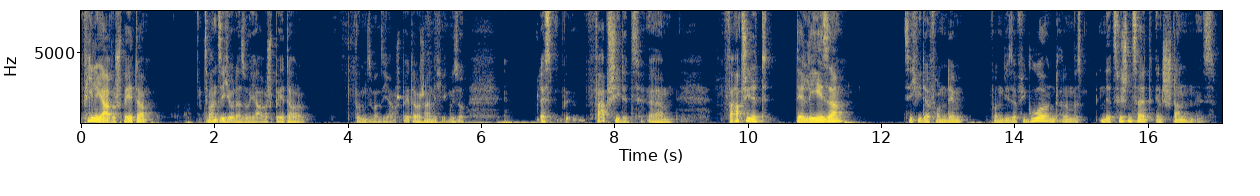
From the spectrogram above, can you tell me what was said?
viele Jahre später, 20 oder so Jahre später, 25 Jahre später wahrscheinlich, irgendwie so, lässt, verabschiedet ähm, verabschiedet der Leser sich wieder von dem, von dieser Figur und allem, was in der Zwischenzeit entstanden ist.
